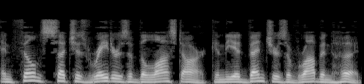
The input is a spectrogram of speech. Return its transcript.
and films such as Raiders of the Lost Ark and The Adventures of Robin Hood.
